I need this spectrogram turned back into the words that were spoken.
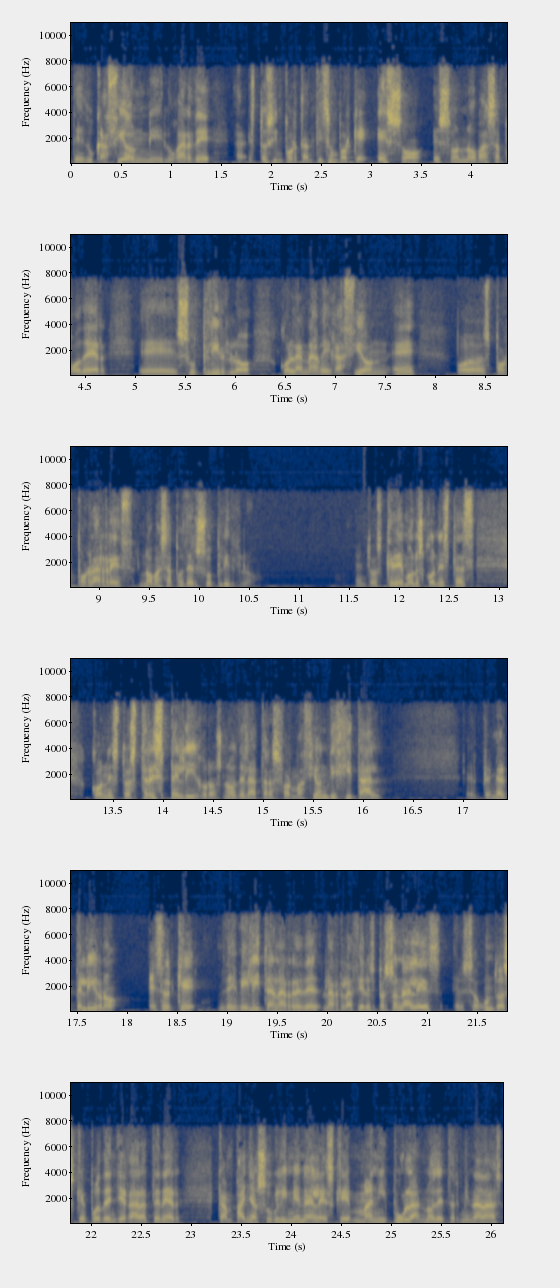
de educación, mi lugar de... Esto es importantísimo, porque eso, eso no vas a poder eh, suplirlo con la navegación ¿eh? pues por, por la red, no vas a poder suplirlo. Entonces, quedémonos con, estas, con estos tres peligros ¿no? de la transformación digital. El primer peligro es el que debilitan las, redes- las relaciones personales. El segundo es que pueden llegar a tener campañas subliminales que manipulan ¿no? determinadas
